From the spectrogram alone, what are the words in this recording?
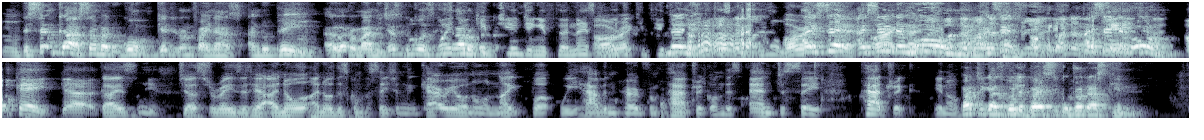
Mm. the same car somebody will go get it on finance and they'll pay Mm. a lot of money just because why it's do out you of keep it. changing if they're nice? All why do keep changing? Man, Just. All right, I said, yeah, I all sent right, them guys. home. Put I under said, the. Okay, I sent them home. okay, uh, Guys, please. just to raise it here. I know, I know this conversation can carry on all night, but we haven't heard from Patrick on this end to say, Patrick, you know, Patrick has got a bicycle. Don't ask him.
